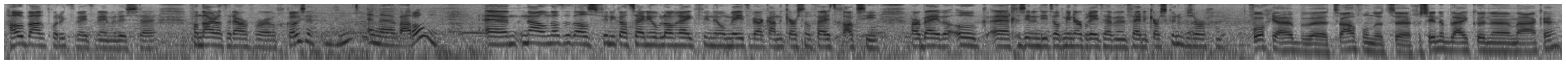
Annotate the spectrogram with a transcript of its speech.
houdbare producten mee te nemen. Dus uh, vandaar dat we daarvoor hebben gekozen. Mm -hmm. En uh, waarom? En, nou, omdat we het als vind ik dat zijn heel belangrijk vinden om mee te werken aan de Kerst 50 actie. Waarbij we ook uh, gezinnen die het wat minder breed hebben een fijne kerst kunnen bezorgen. Vorig jaar hebben we 1200 gezinnen blij kunnen maken.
